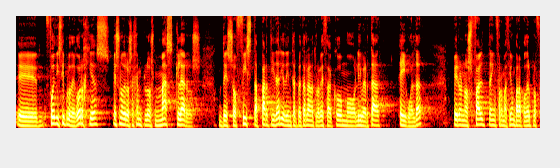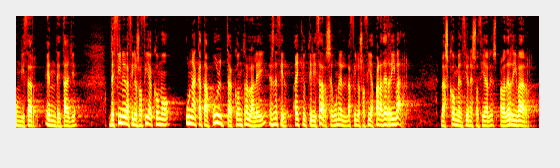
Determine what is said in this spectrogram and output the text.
Eh, fue discípulo de Gorgias, es uno de los ejemplos más claros de sofista partidario de interpretar la naturaleza como libertad e igualdad, pero nos falta información para poder profundizar en detalle define la filosofía como una catapulta contra la ley, es decir, hay que utilizar, según él, la filosofía para derribar las convenciones sociales, para derribar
